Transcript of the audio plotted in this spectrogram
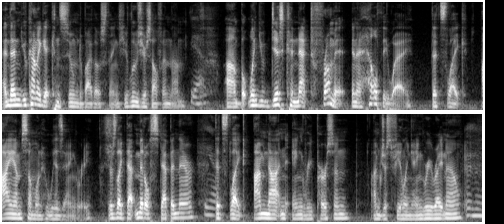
and then you kind of get consumed by those things. You lose yourself in them. Yeah. Um, but when you disconnect from it in a healthy way, that's like, I am someone who is angry. There's like that middle step in there Yeah. that's like, I'm not an angry person. I'm just feeling angry right now. Mm-hmm.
